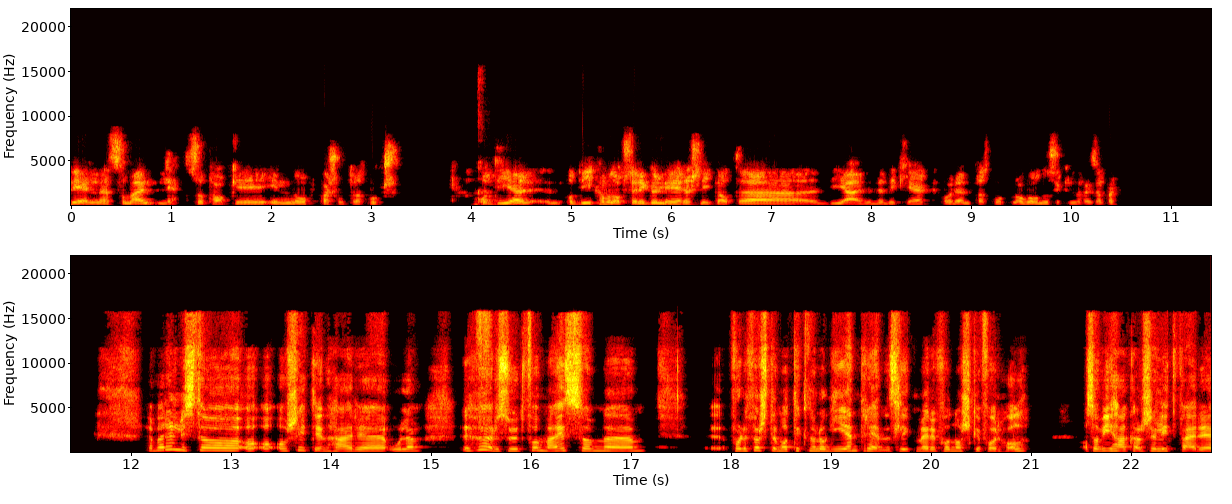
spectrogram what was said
delene som er lett å ta tak i innen persontransport. Og de, er, og de, kan man også regulere slik at uh, de er dedikert for den transporten og gående og syklende f.eks. Jeg har bare lyst til å, å, å, skyte inn her, eh, Olav. Det høres ut for meg som uh, For det første må teknologien trenes litt mer for norske forhold. Altså, vi har kanskje litt færre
